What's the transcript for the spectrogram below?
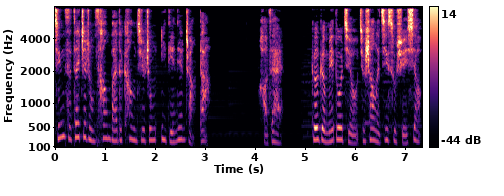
晴子在这种苍白的抗拒中一点点长大。好在哥哥没多久就上了寄宿学校，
